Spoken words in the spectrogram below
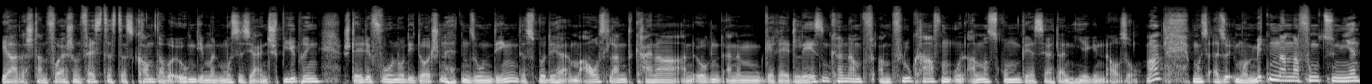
Ja, das stand vorher schon fest, dass das kommt, aber irgendjemand muss es ja ins Spiel bringen. Stell dir vor, nur die Deutschen hätten so ein Ding. Das würde ja im Ausland keiner an irgendeinem Gerät lesen können am, am Flughafen und andersrum wäre es ja dann hier genauso. Ne? Muss also immer miteinander funktionieren.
